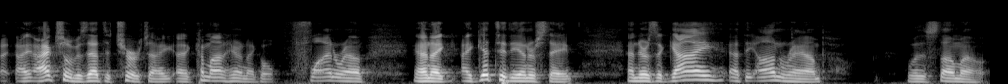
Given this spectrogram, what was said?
I actually was at the church. I, I come out here and I go flying around, and I, I get to the interstate, and there's a guy at the on ramp with his thumb out.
